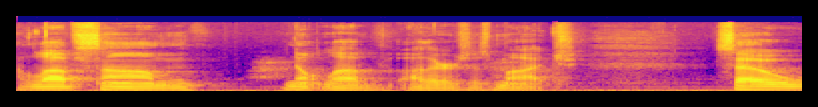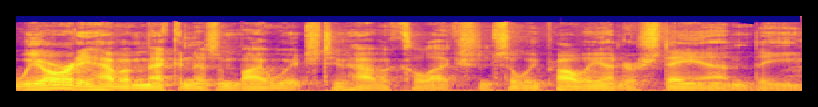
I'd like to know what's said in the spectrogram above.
I love some, don't love others as much. So we already have a mechanism by which to have a collection, so we probably understand the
